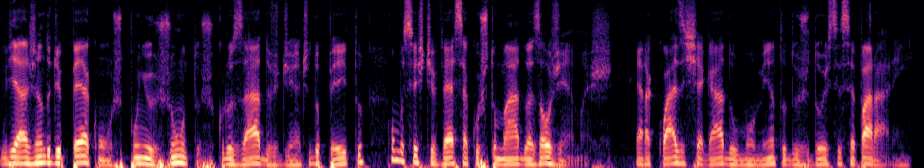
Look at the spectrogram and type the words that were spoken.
viajando de pé com os punhos juntos, cruzados diante do peito, como se estivesse acostumado às algemas. Era quase chegado o momento dos dois se separarem.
